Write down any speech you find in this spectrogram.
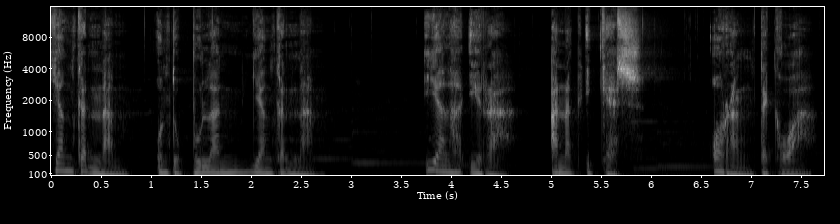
Yang keenam, untuk bulan yang keenam, ialah Ira, anak Ikes, orang Tekoa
